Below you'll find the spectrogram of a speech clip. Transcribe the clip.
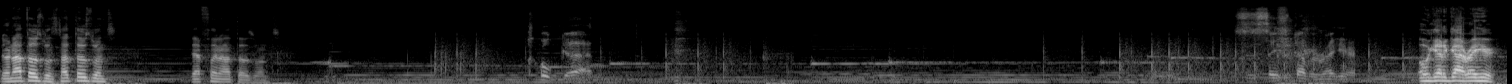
No, not those ones. Not those ones. Definitely not those ones. Oh god. This is a safe cover right here. Oh, we got a guy right here.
